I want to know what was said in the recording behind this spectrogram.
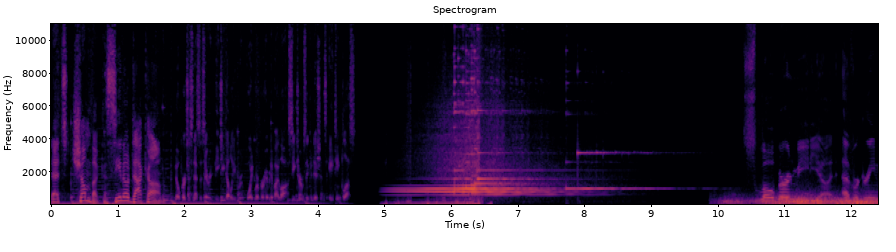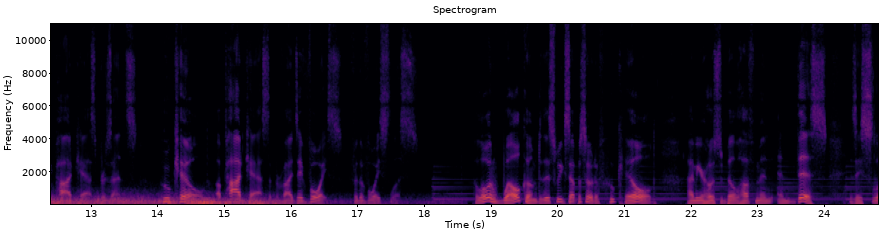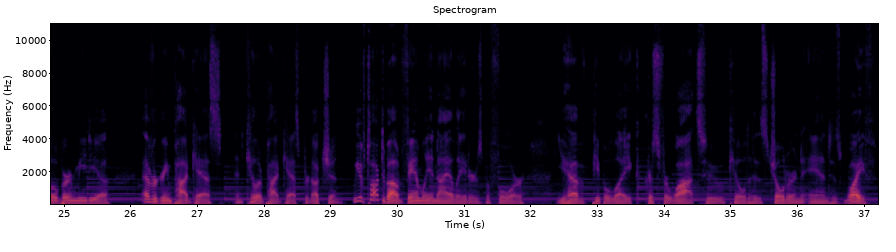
That's chumbacasino.com. No purchase necessary. VGW Group. Void were prohibited by law. See terms and conditions. 18 plus. Slow Burn Media, an evergreen podcast, presents Who Killed, a podcast that provides a voice for the voiceless. Hello and welcome to this week's episode of Who Killed. I'm your host, Bill Huffman, and this is a Slow Burn Media evergreen Podcasts, and killer podcast production. We have talked about family annihilators before. You have people like Christopher Watts, who killed his children and his wife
